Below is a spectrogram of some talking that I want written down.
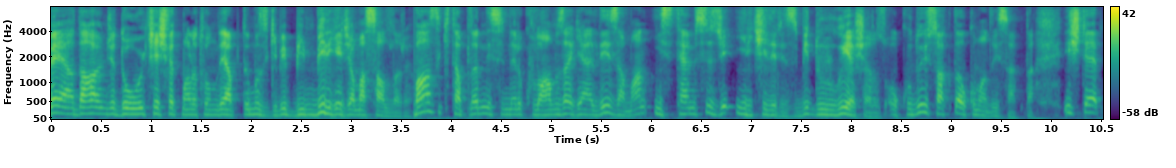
veya daha önce Doğu'yu Keşfet Maratonu'nda yaptığımız gibi Binbir Gece masalları. Bazı kitapların isimleri kulağımıza geldiği zaman istemsizce irkiliriz. Bir duygu yaşarız. Okuduysak da okumadıysak da. İşte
